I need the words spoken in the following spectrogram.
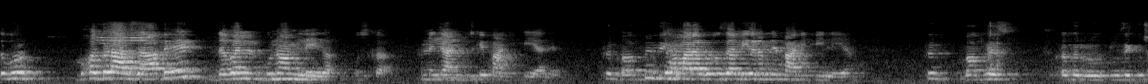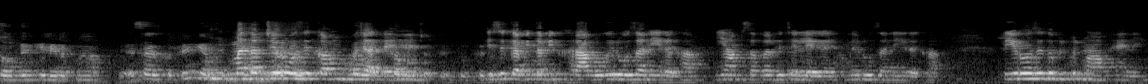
तो वो बहुत बड़ा अजाब है डबल गुना मिलेगा उसका। हमने जानबूझ के पानी पिया है। फिर बाद में भी हमारा रोजा भी और हमने पानी पी लिया। फिर में अगर रो- रोज़े कुछ और दिन के लिए रखना ऐसा करते हैं या मतलब जो रोज़े कम हो जाते हैं। तो जैसे कभी तबीयत खराब हो गई रोजा नहीं रखा या हम सफ़र पे चले गए हमने रोजा नहीं रखा तो ये रोज़े तो बिल्कुल माफ़ है नहीं।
